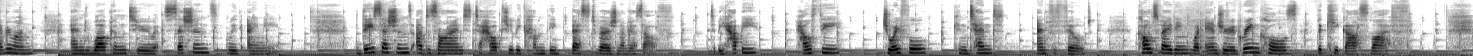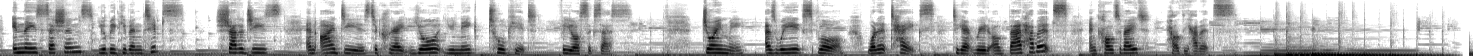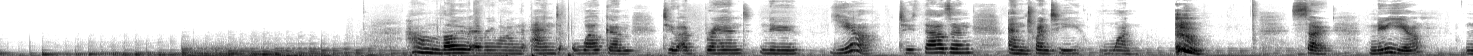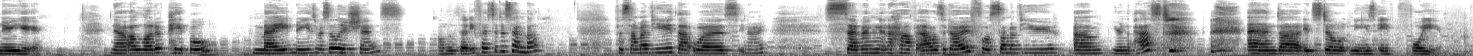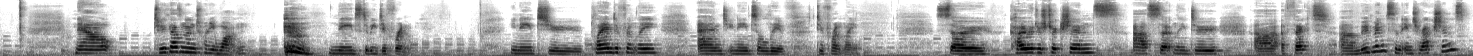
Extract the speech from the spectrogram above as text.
Everyone, and welcome to Sessions with Amie. These sessions are designed to help you become the best version of yourself, to be happy, healthy, joyful, content, and fulfilled, cultivating what Andrea Green calls the kick ass life. In these sessions, you'll be given tips, strategies, and ideas to create your unique toolkit for your success. Join me as we explore what it takes to get rid of bad habits and cultivate healthy habits. Hello, everyone, and welcome to a brand new year 2021. so, new year, new you. Now, a lot of people made New Year's resolutions on the 31st of December. For some of you, that was, you know, seven and a half hours ago. For some of you, um, you're in the past. and uh, it's still New Year's Eve for you. Now, 2021 needs to be different. You need to plan differently and you need to live differently. So, COVID restrictions uh, certainly do uh, affect uh, movements and interactions,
